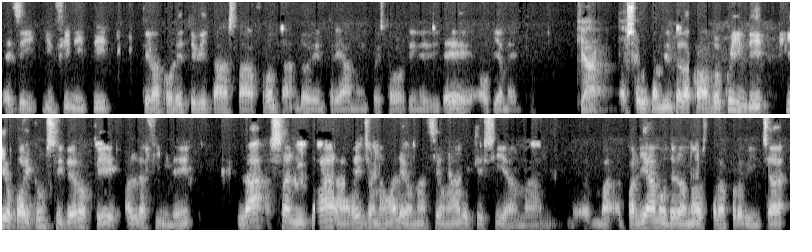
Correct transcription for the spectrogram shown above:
mezzi infiniti che la collettività sta affrontando e entriamo in questo ordine di idee, ovviamente. Chiaro. Assolutamente d'accordo. Quindi io poi considero che alla fine la sanità regionale o nazionale che sia, ma, ma parliamo della nostra provincia,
